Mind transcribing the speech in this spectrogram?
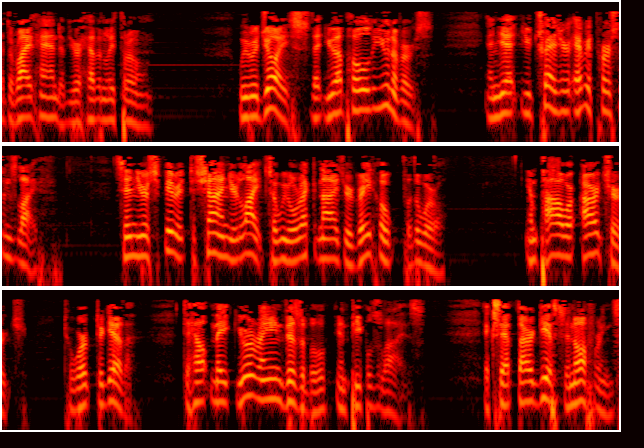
at the right hand of your heavenly throne. We rejoice that you uphold the universe, and yet you treasure every person's life. Send your Spirit to shine your light so we will recognize your great hope for the world. Empower our church to work together to help make your reign visible in people's lives. Accept our gifts and offerings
